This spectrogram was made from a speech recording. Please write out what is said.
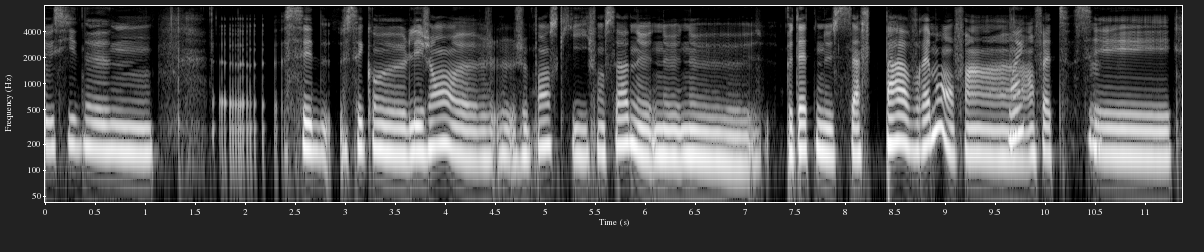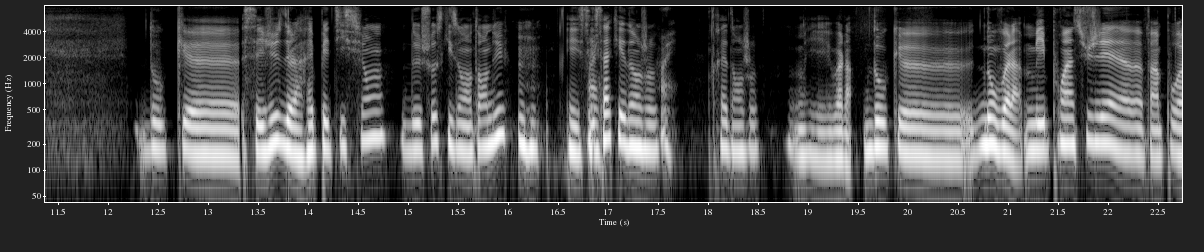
aussi de c'est que les gens, euh, je, pense, qui font ça, ne, peut-être ne savent pas vraiment. Enfin, en fait, c'est. Donc, euh, c'est juste de la répétition de choses qu'ils ont entendues. Mhm. Et c'est ça qui est dangereux. Très dangereux. Mais voilà. Donc, euh, donc voilà. Mais pour un sujet, enfin pour,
